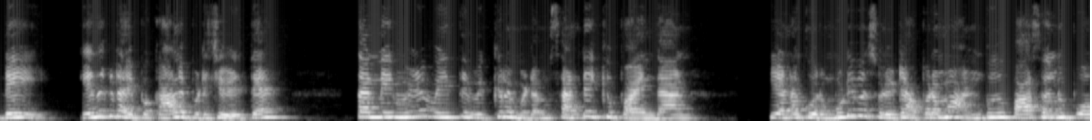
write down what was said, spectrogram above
டேய் எதுக்குடா இப்ப காலை பிடிச்சு இழுத்தேன்? தன்னை விழ வைத்து விக்ரமிடம் சண்டைக்கு பாய்ந்தான். எனக்கு ஒரு முடிவை சொல்லிட்டு அப்புறமா அன்பு பாசன்னு போ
